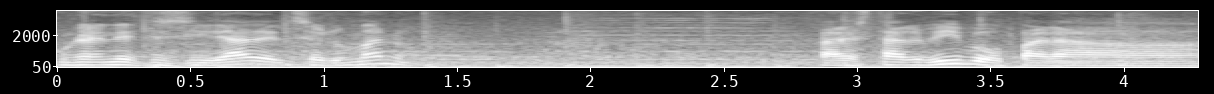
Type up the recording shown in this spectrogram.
Una necesidad del ser humano para estar vivo, para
